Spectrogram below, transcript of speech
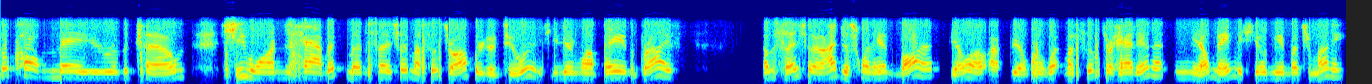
so-called mayor of the town, she wanted to have it, but essentially my sister offered it to her, and she didn't want to pay the price. And essentially, I just went ahead and bought it. You know, uh, you know for what my sister had in it, and you know, mainly she owed me a bunch of money.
